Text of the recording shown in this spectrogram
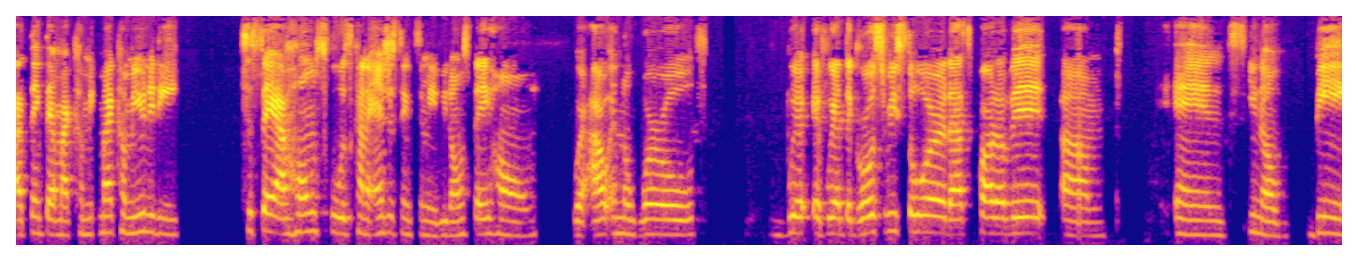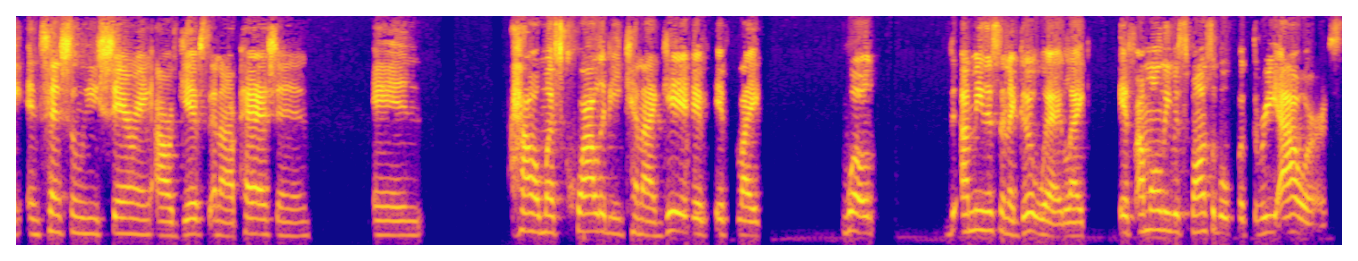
I think that my com- my community to say at homeschool is kind of interesting to me. We don't stay home. We're out in the world. We're, if we're at the grocery store, that's part of it. Um, and you know, being intentionally sharing our gifts and our passion, and how much quality can I give if like, well, I mean this in a good way. Like if I'm only responsible for three hours,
